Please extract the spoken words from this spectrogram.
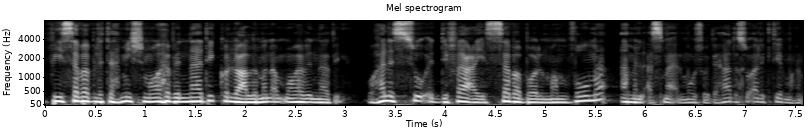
في سبب لتهميش مواهب النادي كله على مواهب النادي. وهل السوء الدفاعي سببه المنظومه أم الأسماء الموجودة؟ هذا سؤال كتير مهم.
